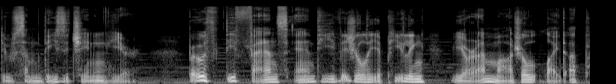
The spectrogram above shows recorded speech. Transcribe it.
do some daisy chaining here. Both the fans and the visually appealing VRM module light up.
